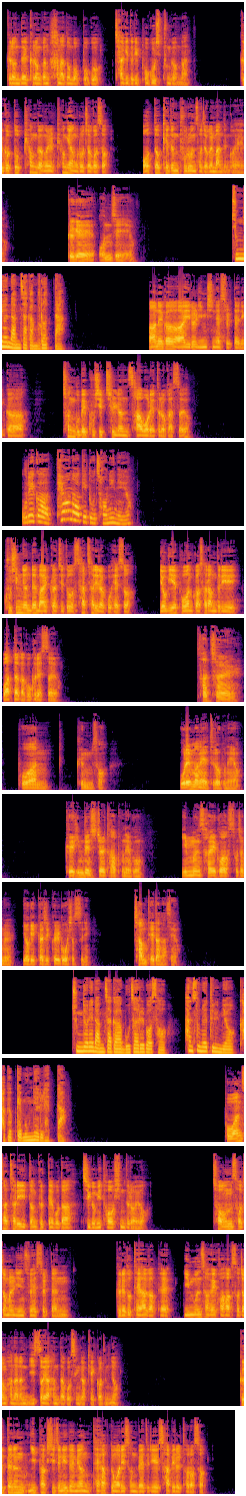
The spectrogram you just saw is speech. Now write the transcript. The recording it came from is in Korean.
그런데 그런 건 하나도 못 보고 자기들이 보고 싶은 것만. 그것도 평강을 평양으로 적어서 어떻게든 불온 서적을 만든 거예요. 그게 언제예요? 중년 남자가 물었다. 아내가 아이를 임신했을 때니까 1997년 4월에 들어갔어요. 우리가 태어나기도 전이네요. 90년대 말까지도 사찰이라고 해서 여기에 보안과 사람들이 왔다 가고 그랬어요. 사찰, 보안, 금서. 오랜만에 들어보네요. 그 힘든 시절 다 보내고 인문사회과학 서점을 여기까지 끌고 오셨으니 참 대단하세요. 중년의 남자가 모자를 벗어 한 손에 들며 가볍게 목례를 했다. 보안 사찰이 있던 그때보다 지금이 더 힘들어요. 처음 서점을 인수했을 땐 그래도 대학 앞에 인문사회 과학 서점 하나는 있어야 한다고 생각했거든요. 그때는 입학 시즌이 되면 대학 동아리 선배들이 사비를 털어서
